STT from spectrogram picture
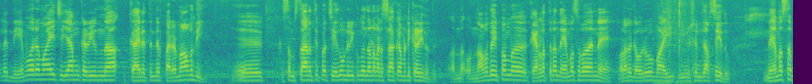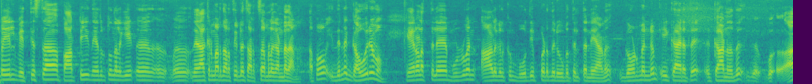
അല്ലെ നിയമപരമായി ചെയ്യാൻ കഴിയുന്ന കാര്യത്തിന്റെ പരമാവധി സംസ്ഥാനത്ത് ഇപ്പോൾ ചെയ്തുകൊണ്ടിരിക്കുന്നു എന്നാണ് മനസ്സിലാക്കാൻ വേണ്ടി കഴിയുന്നത്. ഒന്ന് ഒന്നാമത് ഇപ്പം കേരളത്തിലെ നിയമസഭ തന്നെ വളരെ ഗൗരവമായി ഈ വിഷയം ചർച്ച ചെയ്തു. നിയമസഭയിൽ വ്യത്യസ്ത പാർട്ടി നേതൃത്വം നൽകി നേതാക്കന്മാർ നടത്തിയിട്ടുള്ള ചർച്ച നമ്മൾ കണ്ടതാണ്. അപ്പോൾ ഇതിന്റെ ഗൗരവം കേരളത്തിലെ മുഴുവൻ ആളുകൾക്കും ബോധ്യപ്പെടുന്ന രൂപത്തിൽ തന്നെയാണ് ഗവൺമെന്റും ഈ കാര്യത്തെ കാണുന്നത് ആ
